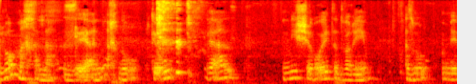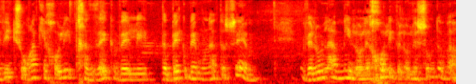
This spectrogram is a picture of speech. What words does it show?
לא מחלה, זה אנחנו, תראו, ואז מי שרואה את הדברים, אז הוא מבין שהוא רק יכול להתחזק ולהתדבק באמונת השם, ולא להאמין, לא לחולי ולא לשום דבר.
